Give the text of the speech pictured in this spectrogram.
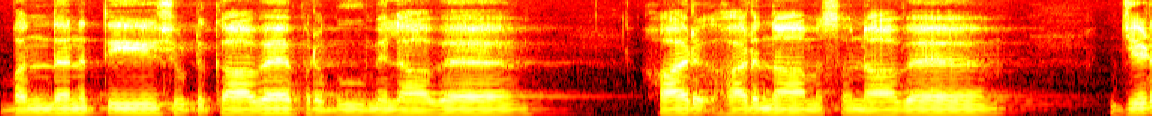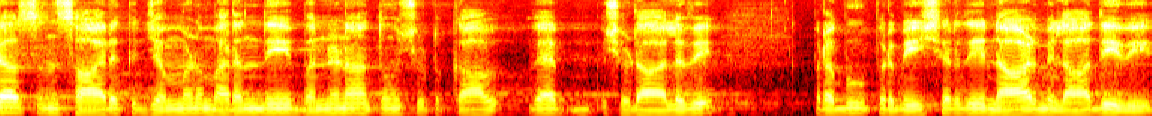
ਬੰਧਨ ਤੇ ਛੁਟਕਾਵੈ ਪ੍ਰਭੂ ਮਿਲਾਵੈ, ਹਰ ਹਰ ਨਾਮ ਸੁਨਾਵੈ ਜਿਹੜਾ ਸੰਸਾਰਿਕ ਜੰਮਣ ਮਰਨ ਦੇ ਬੰਨਣਾ ਤੋਂ ਛੁਟਕਾਵੈ ਛੁਡਾ ਲਵੇ, ਪ੍ਰਭੂ ਪਰਮੇਸ਼ਰ ਦੇ ਨਾਲ ਮਿਲਾ ਦੇਵੇ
